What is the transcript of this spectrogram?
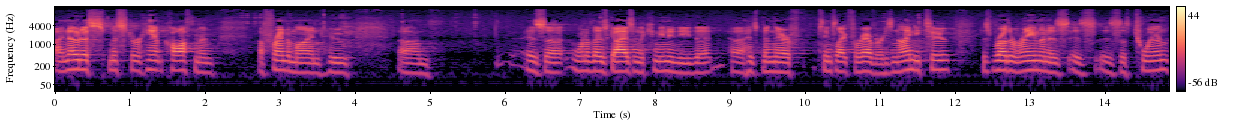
I noticed Mr. Hamp Kaufman, a friend of mine who um, is uh, one of those guys in the community that uh, has been there, seems like forever. He's 92. His brother Raymond is, is, is a twin.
